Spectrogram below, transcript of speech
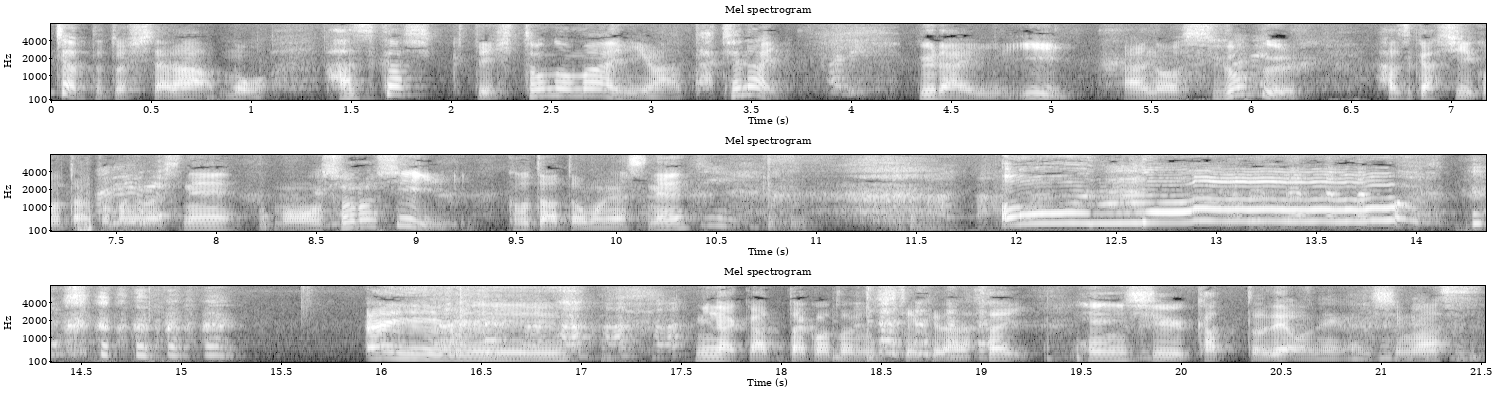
ちゃったとしたらもう恥ずかしくて人の前には立てないぐらいあのすごく恥ずかしいことだと思いますね。もう恐ろしいことだと思いますね。Oh no! はい見なかったことにしてください。編集カットでお願いします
